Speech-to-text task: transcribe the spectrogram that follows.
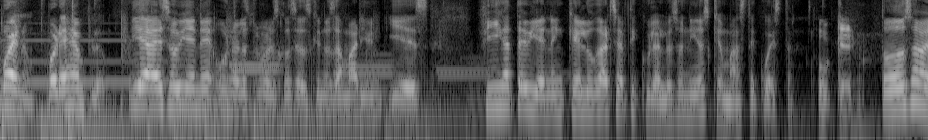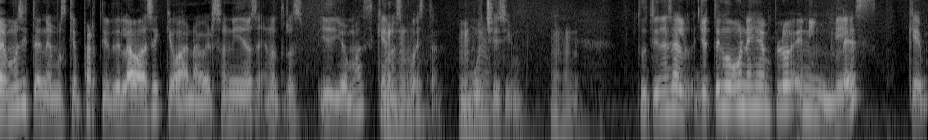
Bueno, por ejemplo, y a eso viene uno de los primeros consejos que nos da Marion y es, fíjate bien en qué lugar se articulan los sonidos que más te cuestan. Ok. Todos sabemos y tenemos que partir de la base que van a haber sonidos en otros idiomas que nos Ujú, cuestan ujú. muchísimo. Ujú. Tú tienes algo, yo tengo un ejemplo en inglés que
